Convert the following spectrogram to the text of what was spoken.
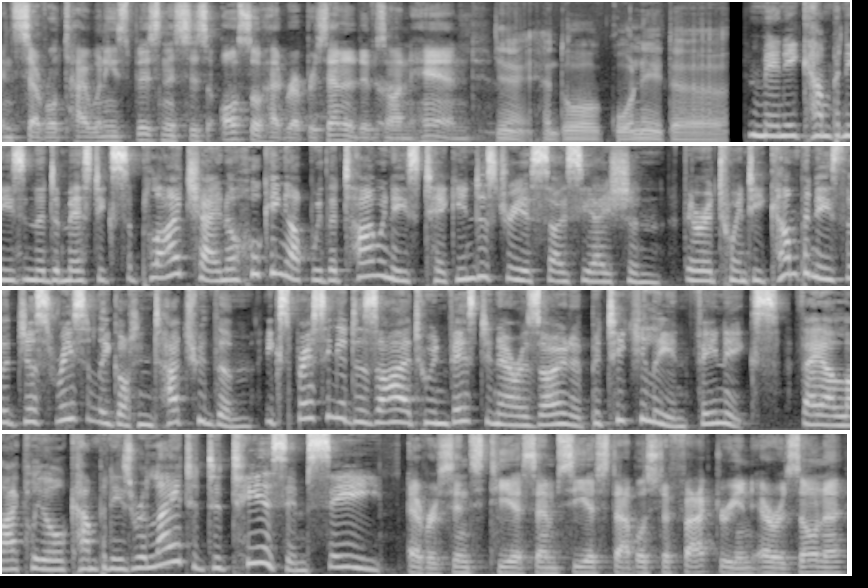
and several Taiwanese businesses also had representatives on hand. Many companies in the domestic supply chain are hooking up with the Taiwanese Tech Industry Association. There are 20 companies that just recently got in touch with them, expressing a desire to invest in Arizona, particularly in Phoenix. They are likely all companies related to TSMC. Ever since TSMC established a factory in Arizona,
